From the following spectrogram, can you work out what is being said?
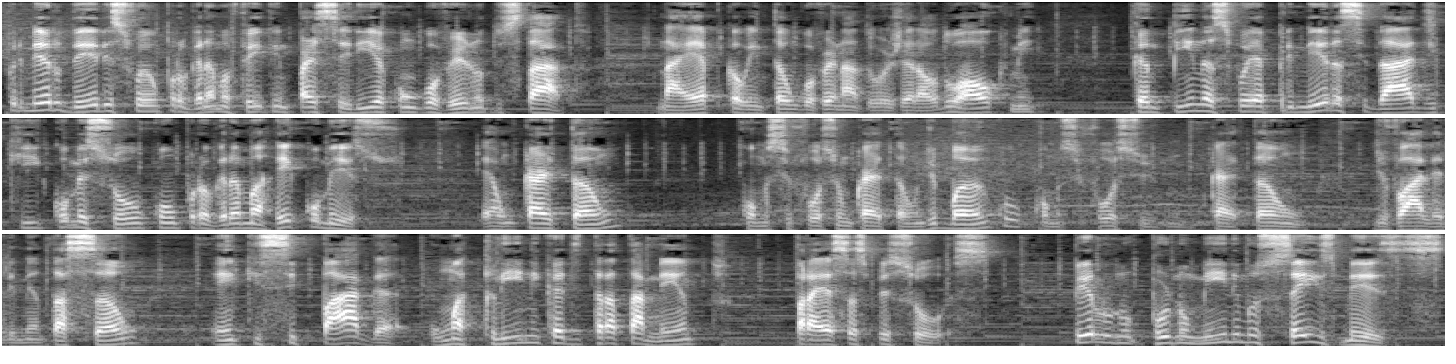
O primeiro deles foi um programa feito em parceria com o governo do estado. Na época, o então governador Geraldo Alckmin, Campinas foi a primeira cidade que começou com o programa Recomeço. É um cartão, como se fosse um cartão de banco, como se fosse um cartão de vale alimentação, em que se paga uma clínica de tratamento para essas pessoas, pelo, por no mínimo seis meses.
